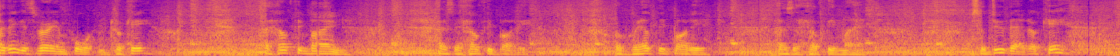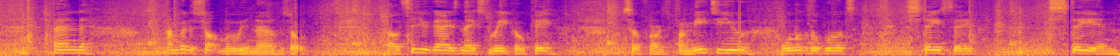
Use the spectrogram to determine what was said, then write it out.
I think it's very important. Okay, a healthy mind has a healthy body. A healthy body has a healthy mind. So do that, okay? And I'm going to stop moving now. So I'll see you guys next week, okay? So from, from me to you, all over the world, stay safe, stay in,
